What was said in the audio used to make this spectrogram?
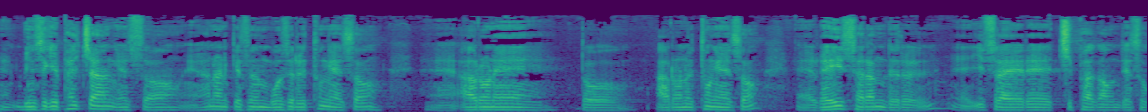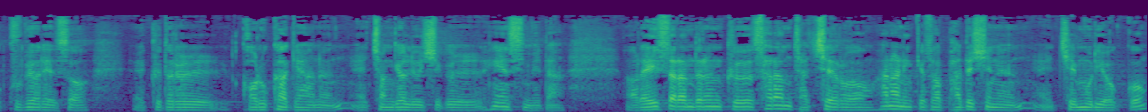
민수기 8장에서 하나님께서는 모세를 통해서 아론의 또 아론을 통해서 레이 사람들을 이스라엘의 지파 가운데서 구별해서 그들을 거룩하게 하는 정결 의식을 행했습니다. 어, 레이 사람들은 그 사람 자체로 하나님께서 받으시는 제물이었고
